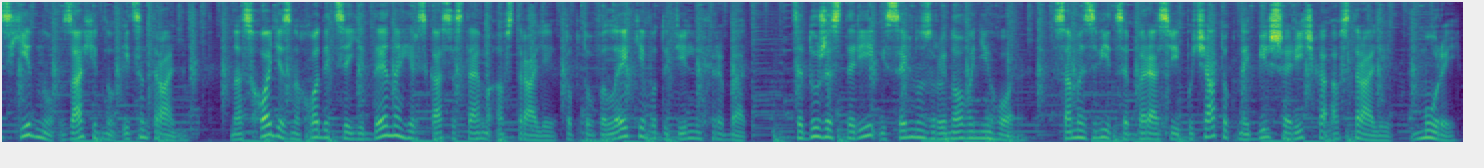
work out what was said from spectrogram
східну, західну і центральну. На сході знаходиться єдина гірська система Австралії, тобто великий вододільний хребет. Це дуже старі і сильно зруйновані гори. Саме звідси бере свій початок найбільша річка Австралії Мурей.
